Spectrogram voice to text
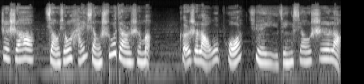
这时候，小熊还想说点什么，可是老巫婆却已经消失了。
